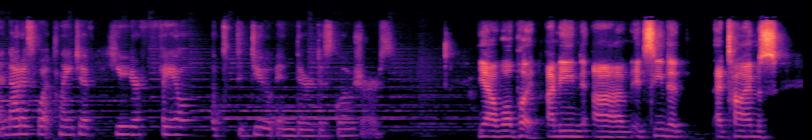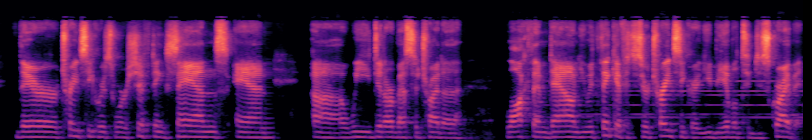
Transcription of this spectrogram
And that is what plaintiff here failed to do in their disclosures. Yeah, well put. I mean, um, it seemed that at times their trade secrets were shifting sands, and uh, we did our best to try to lock them down. You would think if it's your trade secret, you'd be able to describe it,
